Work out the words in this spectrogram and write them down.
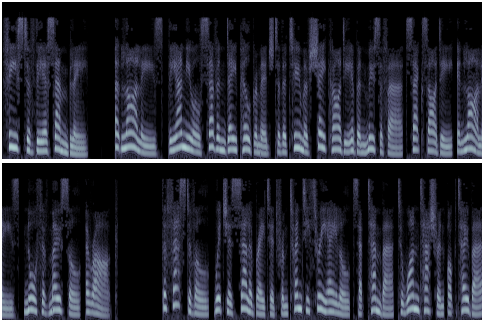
Feast of the Assembly at Lalish, the annual seven-day pilgrimage to the tomb of Sheikh Adi ibn Musafir in Lalish, north of Mosul, Iraq. The festival, which is celebrated from 23 Aylul September to 1 Tashrin October,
